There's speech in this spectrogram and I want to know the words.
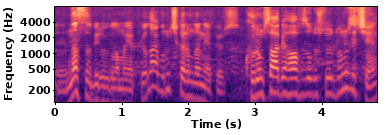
e, nasıl bir uygulama yapıyorlar bunun çıkarımlarını yapıyoruz. Kurumsal bir hafıza oluşturduğunuz için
